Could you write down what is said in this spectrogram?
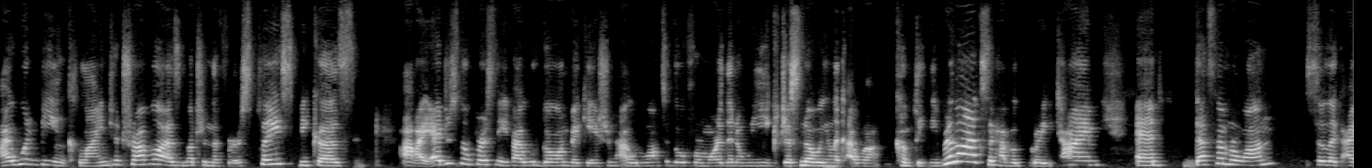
I wouldn't be inclined to travel as much in the first place because I, I just know personally if I would go on vacation, I would want to go for more than a week, just knowing like I want to completely relax and have a great time. And that's number one. So like I,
